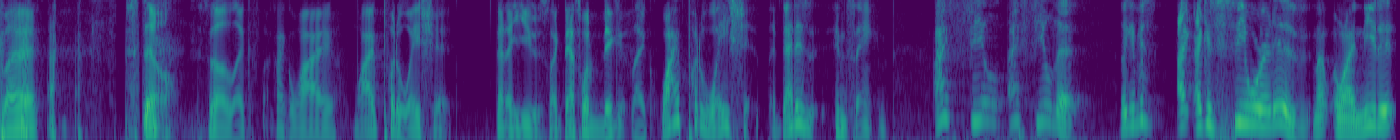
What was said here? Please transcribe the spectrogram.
but still, so like like why why put away shit that I use? Like that's what big like why put away shit? Like, that is insane. I feel, I feel that. Like if it's, I, I can see where it is. And I, when I need it,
